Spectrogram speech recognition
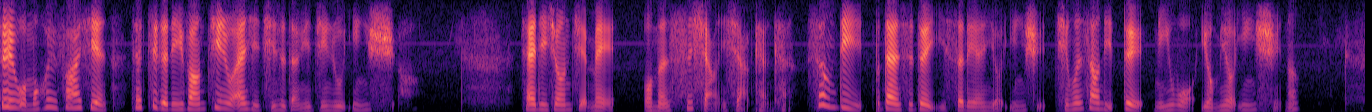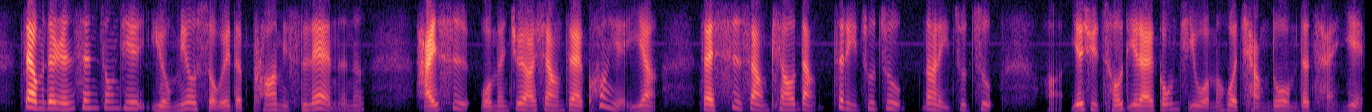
所以我们会发现，在这个地方进入安息，其实等于进入应许啊。亲爱弟兄姐妹，我们思想一下，看看上帝不但是对以色列人有应许，请问上帝对你我有没有应许呢？在我们的人生中间，有没有所谓的 promise land 呢？还是我们就要像在旷野一样？在世上飘荡，这里住住，那里住住，啊，也许仇敌来攻击我们或抢夺我们的产业。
